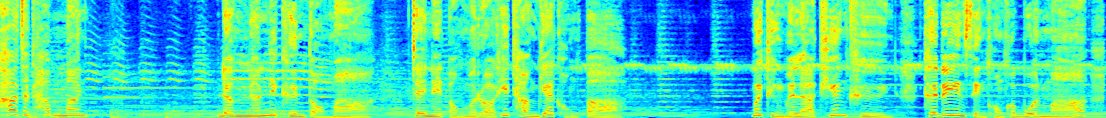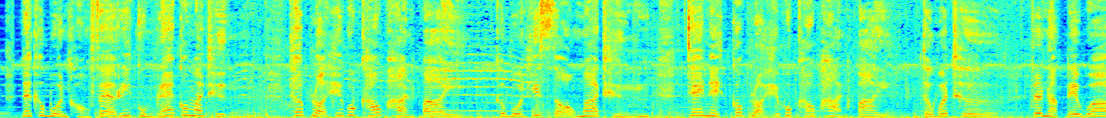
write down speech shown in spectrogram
ข้าจะทำมัน ดังนั้นในคืนต่อมา เจเน็ตออกมารอที่ทางแยกของป่าเมื่อถึงเวลาเที่ยงคืน เธอได้ยินเสียงของขบวนม้า และขบวนของแฟรี่กลุ่มแรกก็มาถึง เธอปล่อยให้พวกเขาผ่านไป ขบวนที่สองมาถึง เจเน็ตก็ปล่อยให้พวกเขาผ่านไป แต่ว่าเธอตระหนักได้ว่า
